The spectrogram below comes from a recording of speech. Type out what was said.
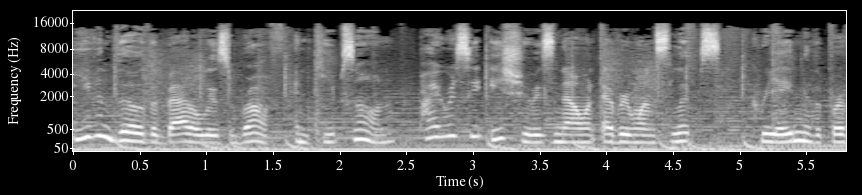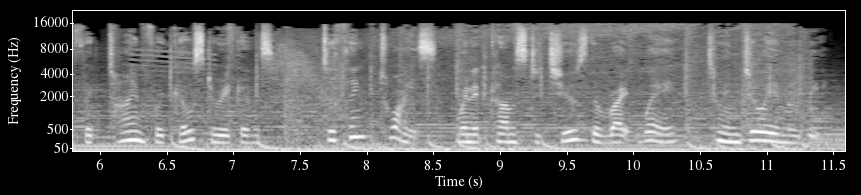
Even though the battle is rough and keeps on, piracy issue is now on everyone's lips, creating the perfect time for Costa Ricans to think twice when it comes to choose the right way to enjoy a movie.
